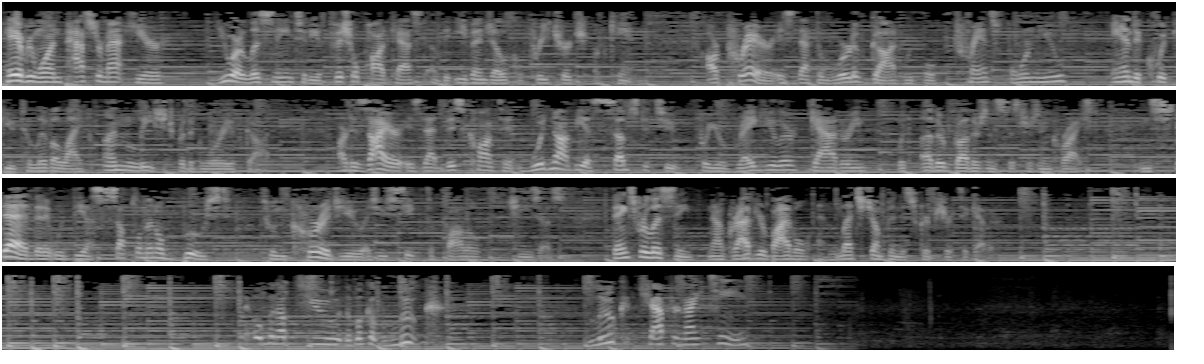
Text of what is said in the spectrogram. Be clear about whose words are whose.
Speaker 1: Hey everyone, Pastor Matt here. You are listening to the official podcast of the Evangelical Free Church of Canton. Our prayer is that the Word of God would both transform you and equip you to live a life unleashed for the glory of God. Our desire is that this content would not be a substitute for your regular gathering with other brothers and sisters in Christ. Instead, that it would be a supplemental boost to encourage you as you seek to follow Jesus. Thanks for listening. Now grab your Bible and let's jump into Scripture together. Open up to the book of Luke. Luke chapter 19.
